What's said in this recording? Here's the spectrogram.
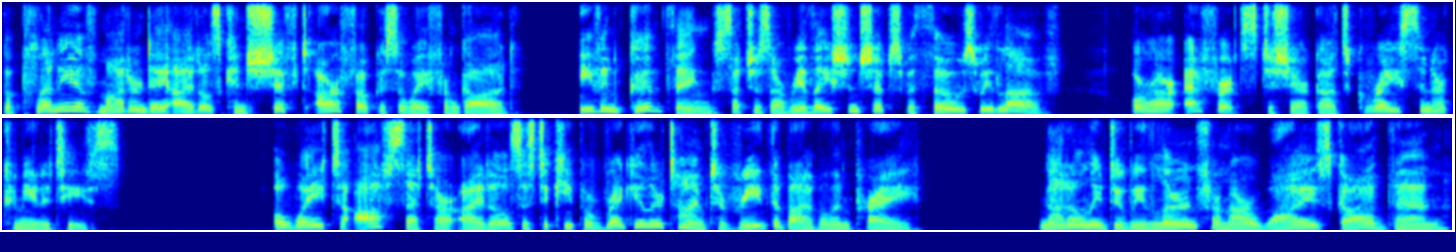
But plenty of modern day idols can shift our focus away from God even good things such as our relationships with those we love or our efforts to share God's grace in our communities. A way to offset our idols is to keep a regular time to read the Bible and pray. Not only do we learn from our wise God then,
